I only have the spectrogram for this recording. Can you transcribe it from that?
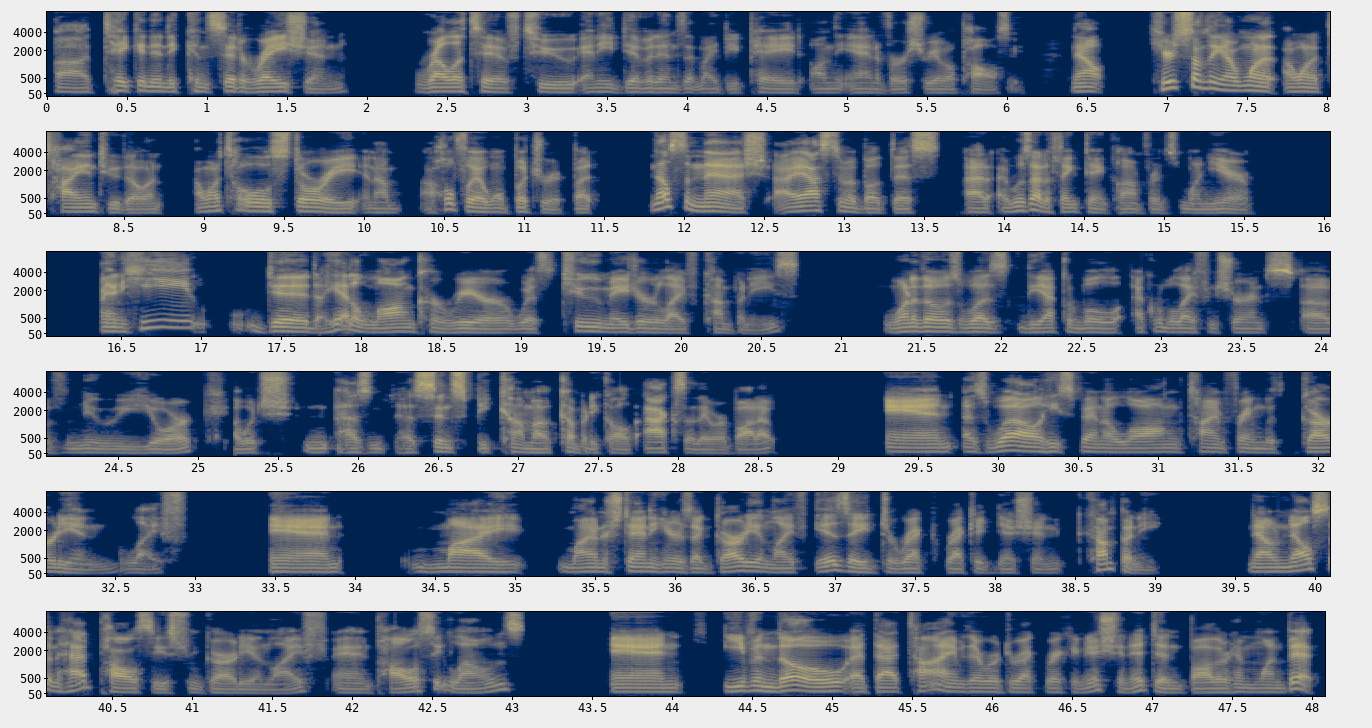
uh, taken into consideration relative to any dividends that might be paid on the anniversary of a policy. Now, here's something I want to I want to tie into though, and I want to tell a little story, and I'm hopefully I won't butcher it. But Nelson Nash, I asked him about this. At, I was at a think tank conference one year, and he did he had a long career with two major life companies one of those was the equitable equitable life insurance of new york uh, which has has since become a company called axa they were bought out and as well he spent a long time frame with guardian life and my my understanding here is that guardian life is a direct recognition company now nelson had policies from guardian life and policy loans and even though at that time there were direct recognition, it didn't bother him one bit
